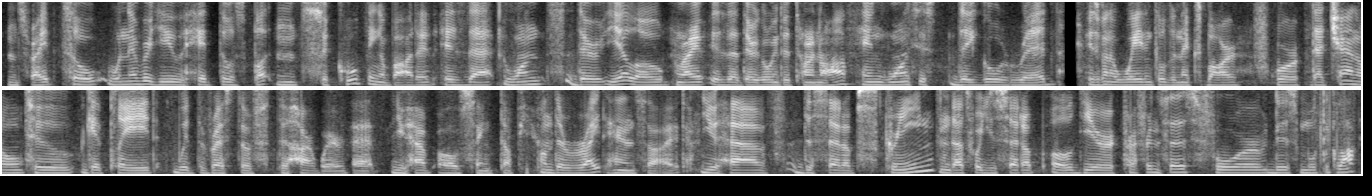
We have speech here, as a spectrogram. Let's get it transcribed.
buttons, right? So whenever you hit those buttons, the cool thing about it is that once they're yellow, right, is that they're going to turn off. And once you, they go red, it's going to wait until the next bar for that channel to get played with the rest of the hardware that you have all synced up here. On the right hand side, you have the setup screen, and that's where you set up all your preferences for this multi-clock.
